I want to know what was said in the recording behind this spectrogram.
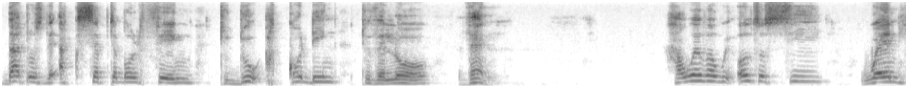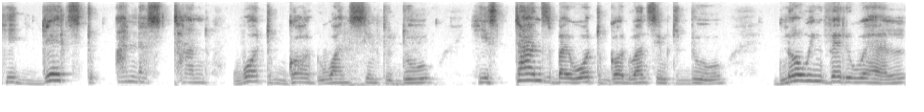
That was the acceptable thing to do according to the law then. However, we also see when he gets to understand what God wants him to do, he stands by what God wants him to do, knowing very well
